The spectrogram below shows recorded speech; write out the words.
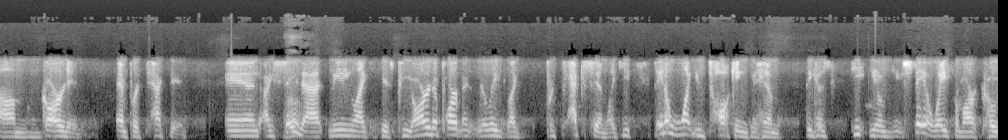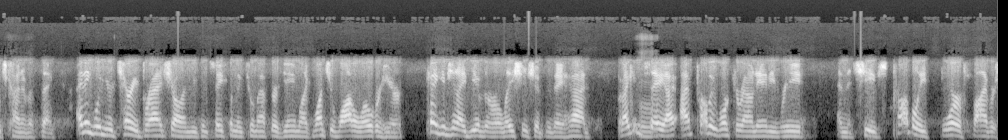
um, guarded and protected. And I say oh. that meaning like his PR department really like protects him. Like you, they don't want you talking to him because he, you know, you stay away from our coach kind of a thing. I think when you're Terry Bradshaw and you can say something to him after a game like, "Why don't you waddle over here?" Kind of gives you an idea of the relationship that they had. But I can mm-hmm. say I, I've probably worked around Andy Reid and the Chiefs probably four or five or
